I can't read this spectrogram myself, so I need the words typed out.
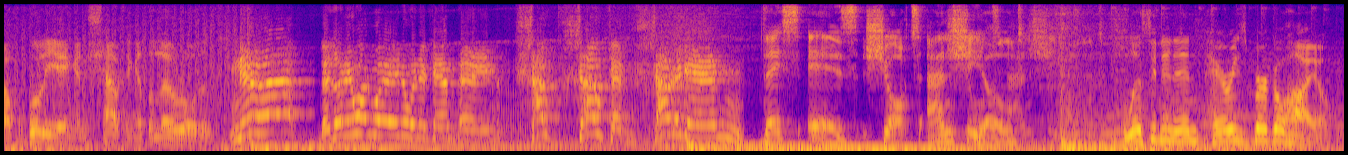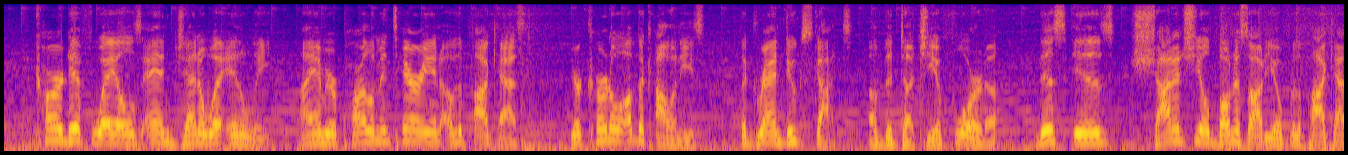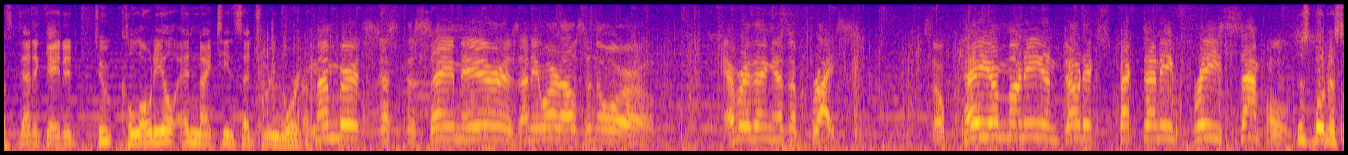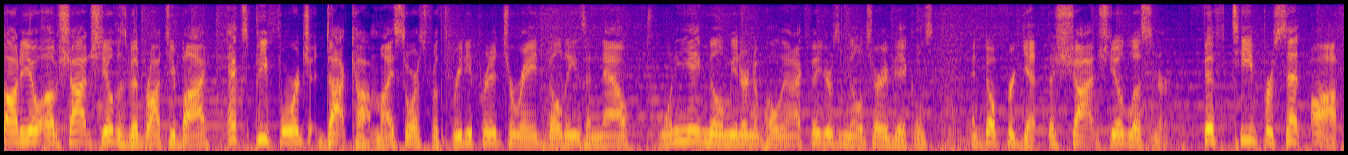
stop bullying and shouting at the lower orders? Never! There's only one way to win a campaign. Shout, shout, and shout again! This is Shot and Shield. Listening in Perrysburg, Ohio, Cardiff, Wales, and Genoa, Italy. I am your parliamentarian of the podcast, your colonel of the colonies, the Grand Duke Scott of the Duchy of Florida. This is Shot and Shield bonus audio for the podcast dedicated to colonial and 19th century war games. Remember, it's just the same here as anywhere else in the world. Everything has a price. So pay your money and don't expect any free samples. This bonus audio of Shot and Shield has been brought to you by XPForge.com, my source for 3D printed terrain, buildings, and now 28 millimeter Napoleonic figures and military vehicles. And don't forget, the Shot and Shield listener, 15% off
